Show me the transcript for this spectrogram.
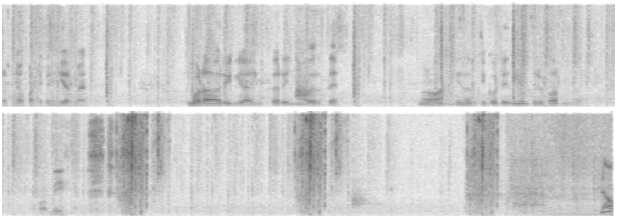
There is no particle here, man. ഇവിടെ ആരുമില്ല എനിക്കറിയാം ഞാൻ വെറുതെ നിങ്ങളെ വണ്ടി നിർത്തിക്കോട്ടെ നീ എന്തിനു പറഞ്ഞത് മമ്മി ഞാൻ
